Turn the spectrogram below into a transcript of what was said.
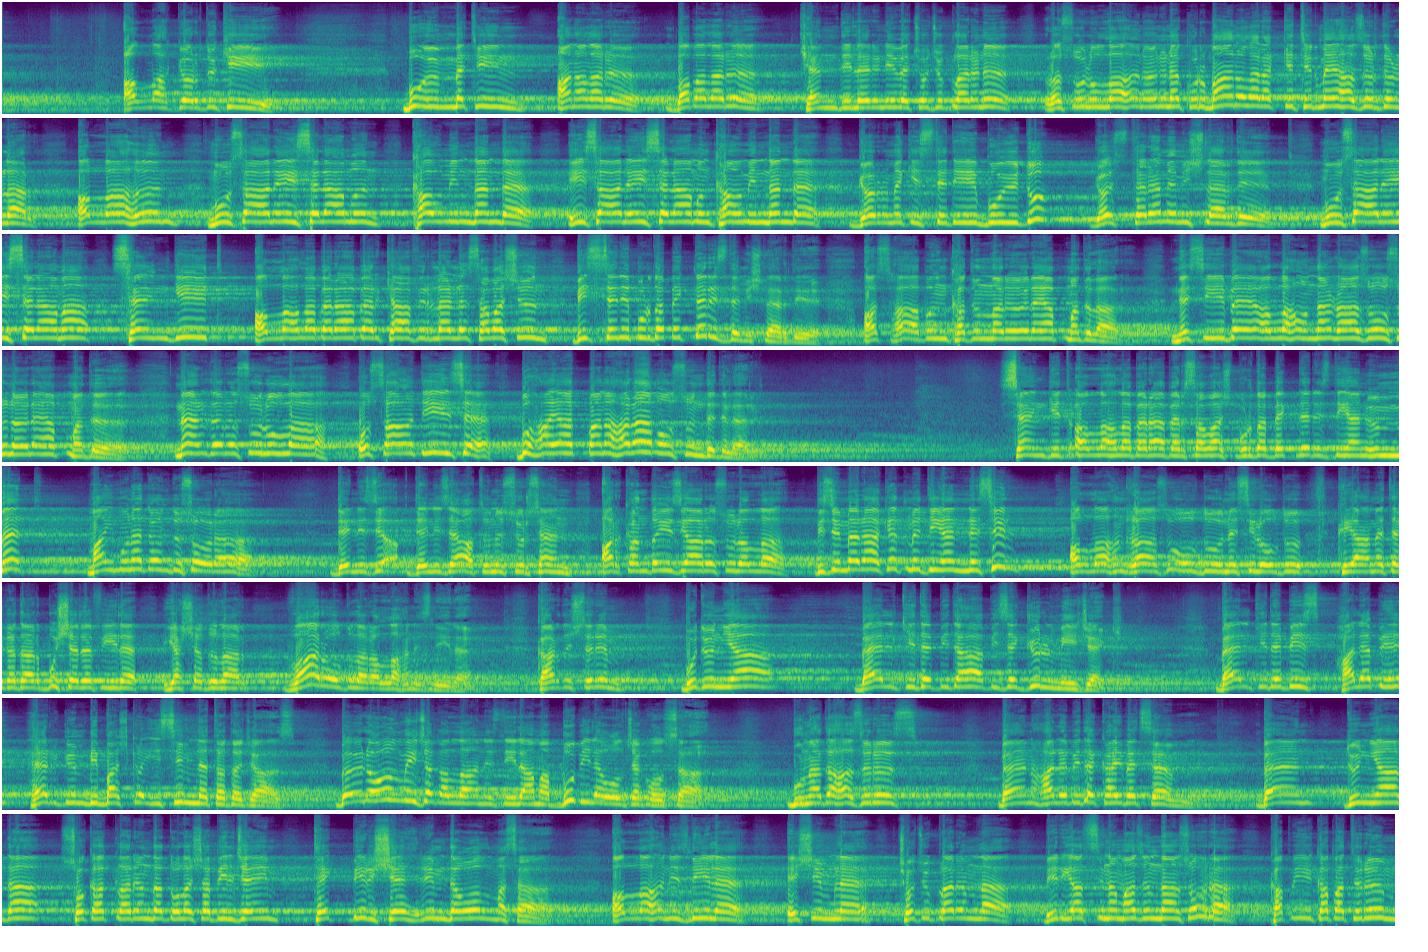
Allah gördü ki bu ümmetin anaları, babaları kendilerini ve çocuklarını Resulullah'ın önüne kurban olarak getirmeye hazırdırlar. Allah'ın Musa Aleyhisselam'ın kavminden de İsa Aleyhisselam'ın kavminden de görmek istediği buydu gösterememişlerdi. Musa Aleyhisselam'a sen git Allah'la beraber kafirlerle savaşın biz seni burada bekleriz demişlerdi. Ashabın kadınları öyle yapmadılar. Nesibe Allah ondan razı olsun öyle yapmadı. Nerede Resulullah? o sağ değilse bu hayat bana haram olsun dediler. Sen git Allah'la beraber savaş burada bekleriz diyen ümmet maymuna döndü sonra. Denizi denize atını sürsen arkandayız ya Resulallah. Bizi merak etme diyen nesil Allah'ın razı olduğu nesil oldu. Kıyamete kadar bu şerefiyle yaşadılar. Var oldular Allah'ın izniyle. Kardeşlerim bu dünya belki de bir daha bize gülmeyecek. Belki de biz Halep'i her gün bir başka isimle tadacağız. Böyle olmayacak Allah'ın izniyle ama bu bile olacak olsa buna da hazırız. Ben Halep'i de kaybetsem, ben dünyada sokaklarında dolaşabileceğim tek bir şehrimde olmasa, Allah'ın izniyle eşimle, çocuklarımla bir yatsı namazından sonra kapıyı kapatırım,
